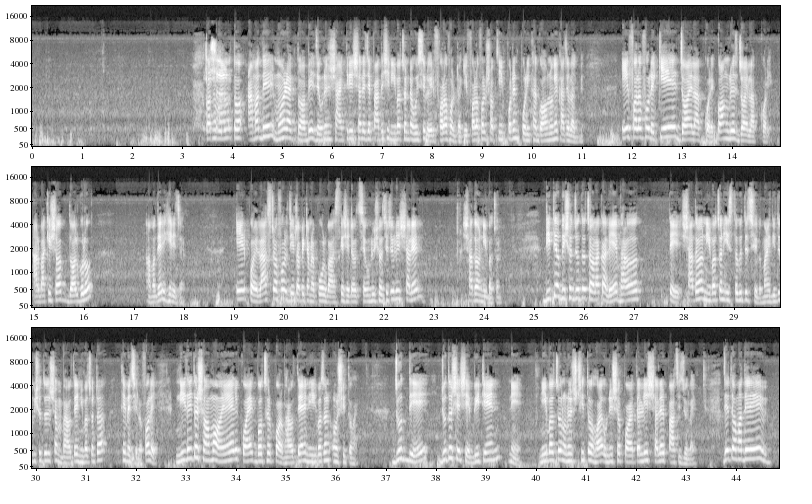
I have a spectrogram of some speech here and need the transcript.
কথা বলো তো আমাদের মনে রাখতে হবে যে উনিশশো সাঁত্রিশ সালে যে প্রাদেশিক নির্বাচনটা হয়েছিল এর ফলাফলটা কি? ফলাফল সবচেয়ে ইম্পর্টেন্ট পরীক্ষা গহনঙে কাজে লাগবে। এই ফলাফলে কে জয় লাভ করে? কংগ্রেস জয় লাভ করে। আর বাকি সব দলগুলো আমাদের হেরে যায়। এরপরে লাস্ট অফ অল যে টপিকটা আমরা পড়ব আজকে সেটা হচ্ছে উনিশশো ছেচল্লিশ সালের সাধারণ নির্বাচন। দ্বিতীয় বিশ্বযুদ্ধ চলাকালে ভারতে সাধারণ নির্বাচন স্থগিত ছিল। মানে দ্বিতীয় বিশ্বযুদ্ধের সময় ভারতের নির্বাচনটা থেমেছিল। ফলে নির্ধারিত সময়ের কয়েক বছর পর ভারতে নির্বাচন অনুষ্ঠিত হয়। যুদ্ধে, যুদ্ধ শেষে ব্রিটেনে নির্বাচন অনুষ্ঠিত হয় উনিশশো পঁয়তাল্লিশ সালের পাঁচই জুলাই। যেহেতু আমাদের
